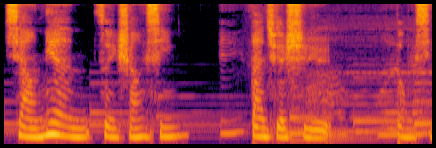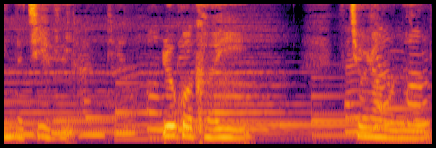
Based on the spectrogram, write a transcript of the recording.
想念最伤心，但却是动心的记忆。如果可以，就让我们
